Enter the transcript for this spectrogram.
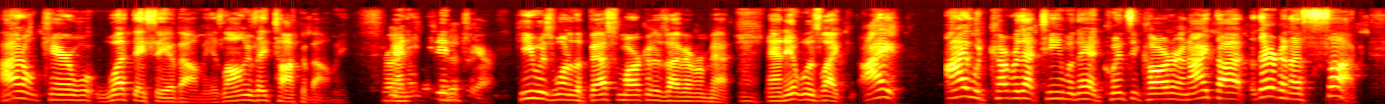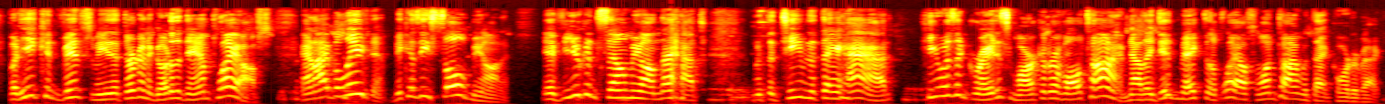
I don't care what they say about me as long as they talk about me. Right. And he didn't care. He was one of the best marketers I've ever met, and it was like I I would cover that team when they had Quincy Carter, and I thought they're going to suck. But he convinced me that they're going to go to the damn playoffs. And I believed him because he sold me on it. If you can sell me on that with the team that they had, he was the greatest marketer of all time. Now, they did make the playoffs one time with that quarterback,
